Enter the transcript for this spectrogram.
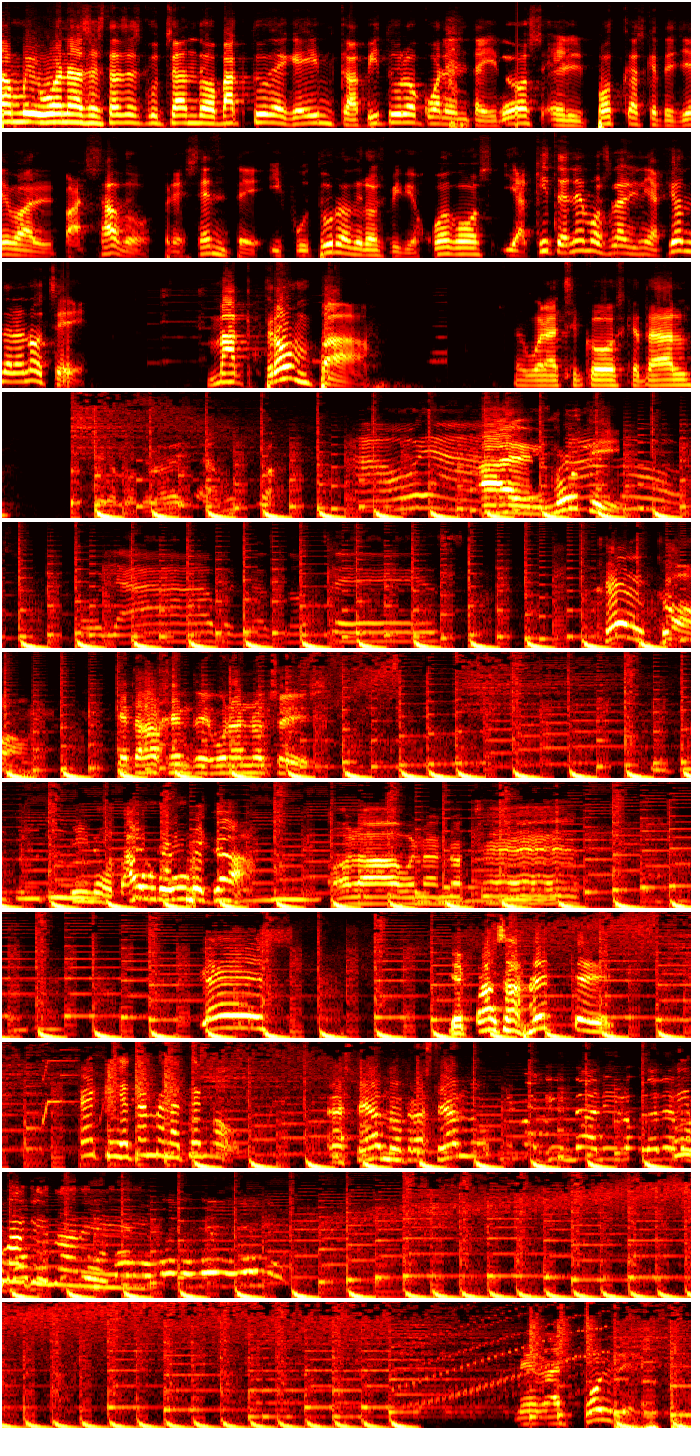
Hola, muy buenas. Estás escuchando Back to the Game, capítulo 42, el podcast que te lleva al pasado, presente y futuro de los videojuegos. Y aquí tenemos la alineación de la noche. Mac Trompa. Muy buenas, chicos, ¿qué tal? Ahora. Al Muti. Hola, buenas noches. Helcom. ¿Qué tal, gente? Buenas noches. Minotauro VK. Hola, buenas noches. Les. ¿Qué pasa, gente? Eh, que ya también la tengo. Trasteando, trasteando. Maquinani, lo tenemos. ¡Mi Maquinani! Vamos, vamos, vamos, vamos. Mega spoiler.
